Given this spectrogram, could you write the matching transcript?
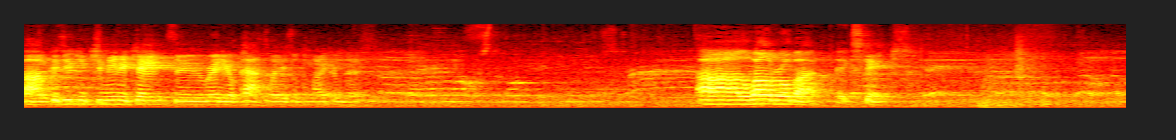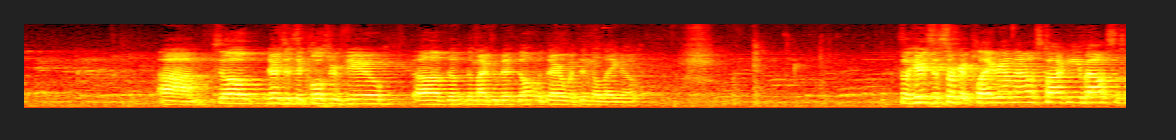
Because um, you can communicate through radio pathways with the microbit. Uh, the wild robot escapes. Um, so there's just a closer view of the, the microbit built there within the Lego. So here's the circuit playground that I was talking about. So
